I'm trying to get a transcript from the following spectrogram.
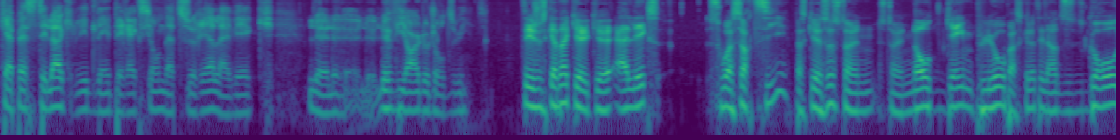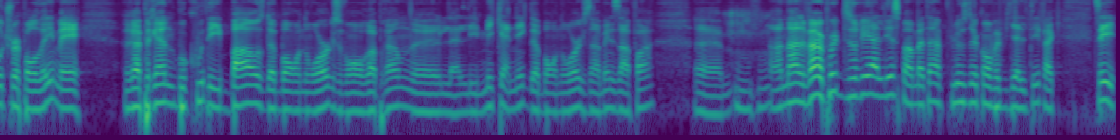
capacité-là à créer de l'interaction naturelle avec le, le, le- le VR d'aujourd'hui. Tu sais, jusqu'à temps que, que Alex soit sorti, parce que ça, c'est un, c'est un autre game plus haut, parce que là, tu es dans du gros AAA, mais reprennent beaucoup des bases de Boneworks, vont reprendre euh, la- les mécaniques de Boneworks dans bien les affaires, euh, Mhm. en enlevant un peu du réalisme, en mettant plus de convivialité. Fait que, tu sais,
